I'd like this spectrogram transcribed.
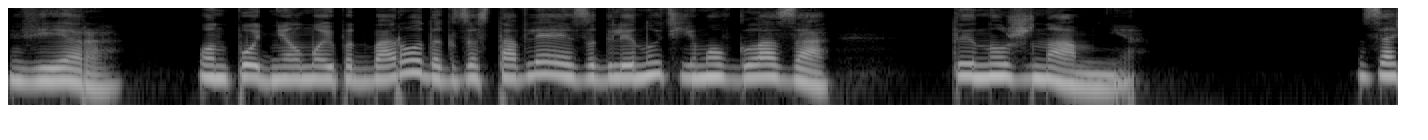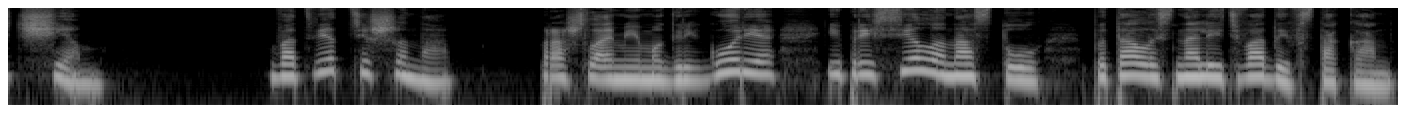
«Вера», — он поднял мой подбородок, заставляя заглянуть ему в глаза, — «ты нужна мне». Зачем? В ответ тишина. Прошла мимо Григория и присела на стул, пыталась налить воды в стакан.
